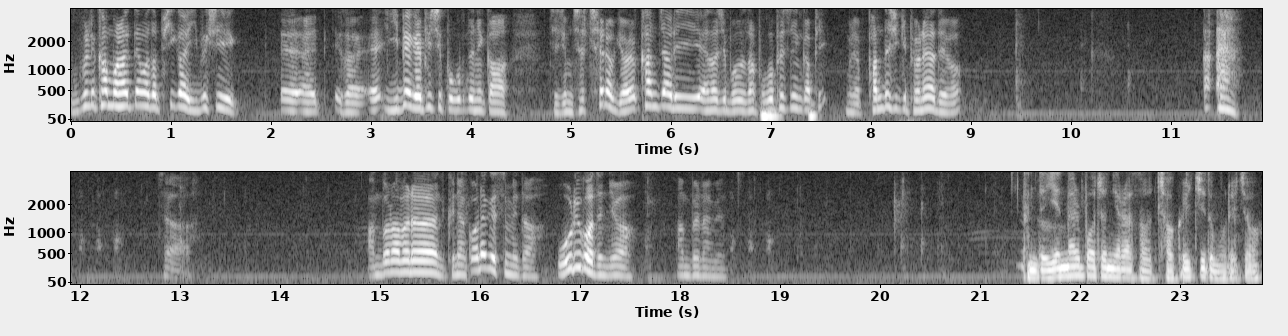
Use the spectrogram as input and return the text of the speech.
우클릭 한 번 할 때마다 피가 200씩, 에, 에, 그, 200LP씩 보급되니까 지금 제 체력 10칸짜리 에너지 모두 다 보급했으니까 피, 뭐냐, 반드시 이렇게 변해야 돼요. 자, 안 변하면은 그냥 꺼내겠습니다. 오류거든요. 안 변하면. 근데 옛날 버전이라서 적을지도 모르죠.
